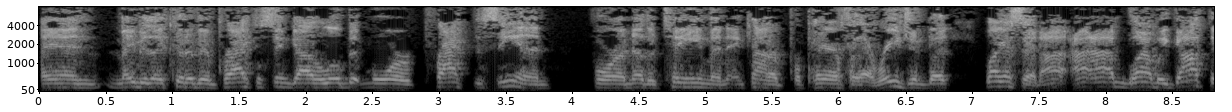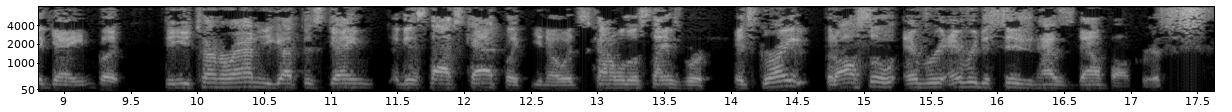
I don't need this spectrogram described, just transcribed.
And maybe they could have been practicing, got a little bit more practice in for another team and, and kind of prepare for that region. But like I said, I, I, I'm glad we got the game, but then you turn around and you got this game against Knox Catholic. You know, it's kind of one of those things where it's great, but also every every decision has its downfall, Chris.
